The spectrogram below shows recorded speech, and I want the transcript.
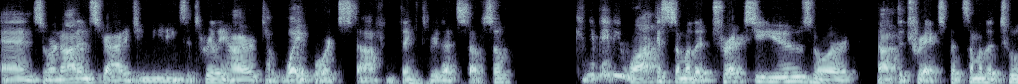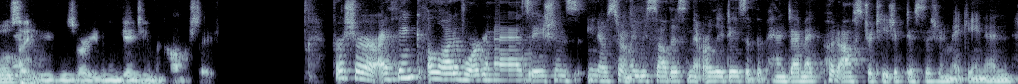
And so we're not in strategy meetings. It's really hard to whiteboard stuff and think through that stuff. So can you maybe walk us some of the tricks you use, or not the tricks, but some of the tools that you use, or even engaging in the conversation? For sure. I think a lot of organizations, you know, certainly we saw this in the early days of the pandemic, put off strategic decision making. And,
